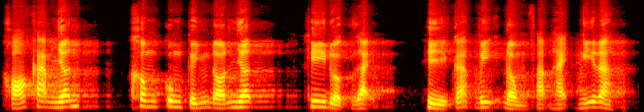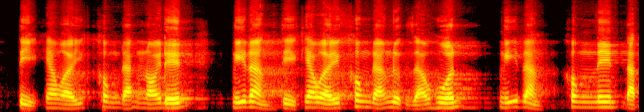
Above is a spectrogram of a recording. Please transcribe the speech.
khó kham nhẫn, không cung kính đón nhận, khi được dạy, thì các vị đồng phạm hạnh nghĩ rằng tỷ kheo ấy không đáng nói đến nghĩ rằng tỷ kheo ấy không đáng được giáo huấn nghĩ rằng không nên đặt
